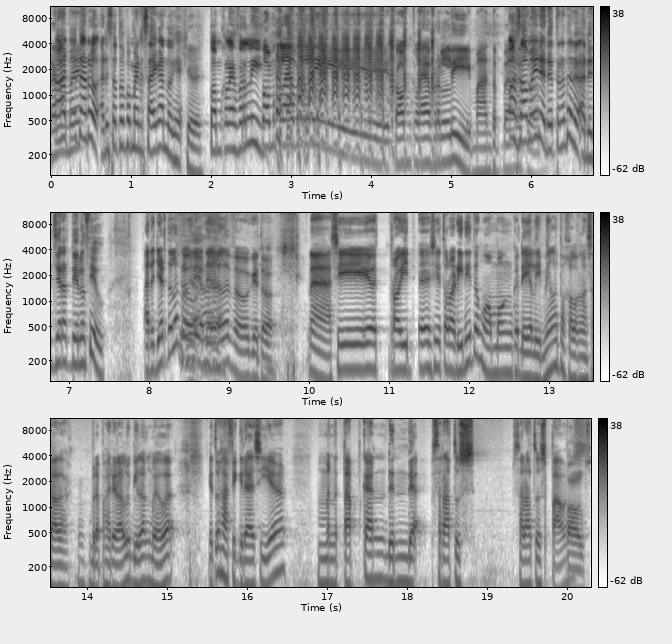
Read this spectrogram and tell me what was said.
kan Ah, namanya- taruh, ada satu pemain kesayangan dong ya. Siapa? Tom Cleverley. Tom Cleverley. Tom Cleverley, mantep banget. Oh sama tuh. ini ada ternyata ada, ada Gerard Deulofeu. Ada Jared Levo, Levo, Jared Levo gitu. Nah, si Troy eh, si Troy Dini tuh ngomong ke Daily Mail apa kalau nggak salah beberapa hari lalu bilang bahwa itu Hafi Gracia menetapkan denda 100 100 pounds, Pounds.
